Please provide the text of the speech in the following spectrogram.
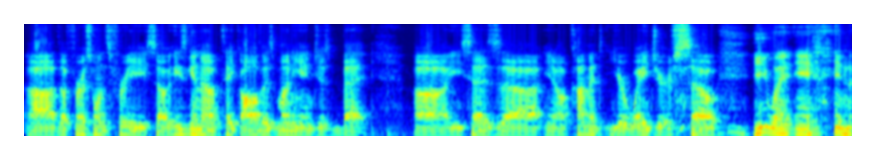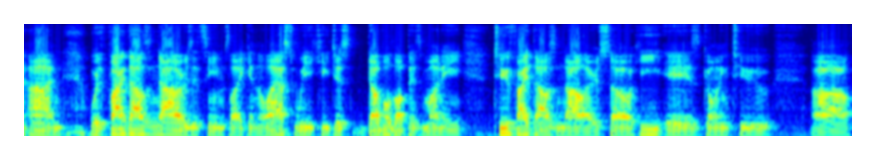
Uh, the first one's free. So he's gonna take all of his money and just bet. Uh, he says, uh, you know, comment your wagers. So he went in on with five thousand dollars. It seems like in the last week he just doubled up his money to five thousand dollars. So he is going to, uh,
